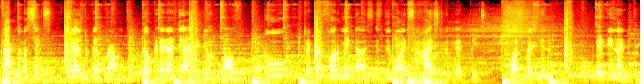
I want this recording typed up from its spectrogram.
Fact number 6 Chail Cricket Ground, located at the altitude of 2444 meters, is the world's highest cricket pitch. Was built in 1893.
